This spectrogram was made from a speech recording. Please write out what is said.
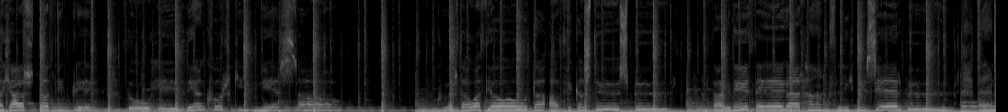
að hjarta þitt grið, þó heyrði hann hvorki nésá. Hvert á að þjóta að því gastu spurt En þagðir þegar hann flýtti sér burt En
